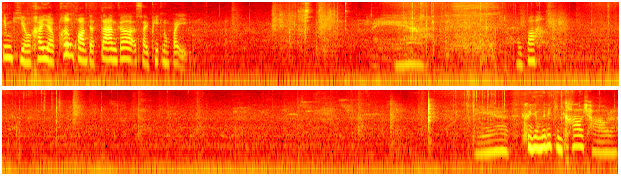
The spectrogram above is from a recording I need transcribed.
จิ้มเขียวใครอยากเพิ่มความจัดจ้านก็ใส่พริกลงไปอีกเห็นปะเนี่ยคือยังไม่ได้กินข้าวเช้านะ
